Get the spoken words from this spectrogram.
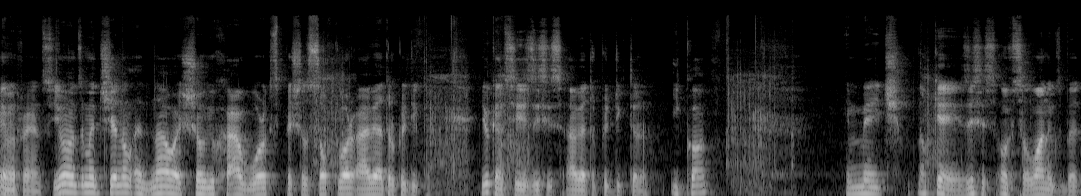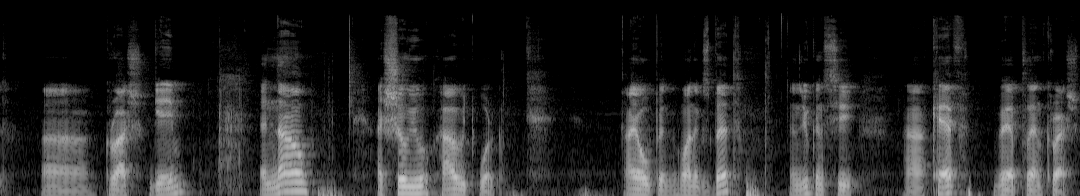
Okay my friends, you're on my channel and now I show you how works special software Aviator Predictor. You can see this is Aviator Predictor icon image. Okay, this is official 1xbet uh, crash game and now I show you how it works. I open 1xbet and you can see uh, CAF where plan crash.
